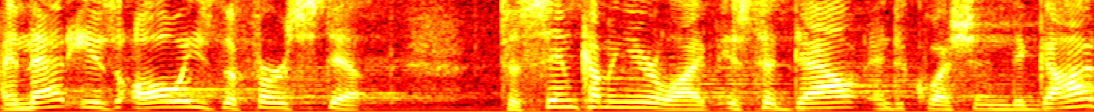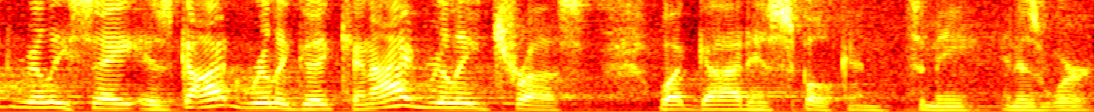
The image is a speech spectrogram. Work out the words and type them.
And that is always the first step to sin coming in your life is to doubt and to question did God really say, is God really good? Can I really trust what God has spoken to me in His Word?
